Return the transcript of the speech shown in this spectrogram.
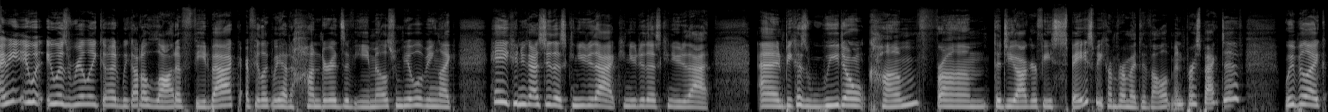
I mean, it, wa it was really good. We got a lot of feedback. I feel like we had hundreds of emails from people being like, hey, can you guys do this? Can you do that? Can you do this? Can you do that? And because we don't come from the geography space, we come from a development perspective, we'd be like,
